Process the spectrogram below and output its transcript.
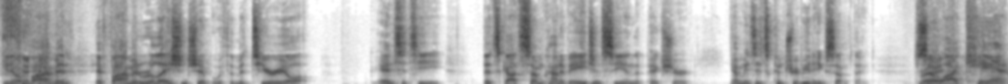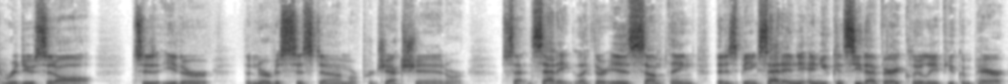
You know, if I'm in if I'm in relationship with a material entity that's got some kind of agency in the picture, that means it's contributing something. So Right. I can't reduce it all to either the nervous system or projection or set and setting. Like there is something that is being said, and and you can see that very clearly if you compare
